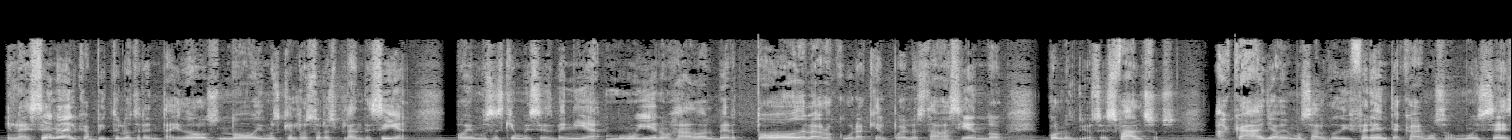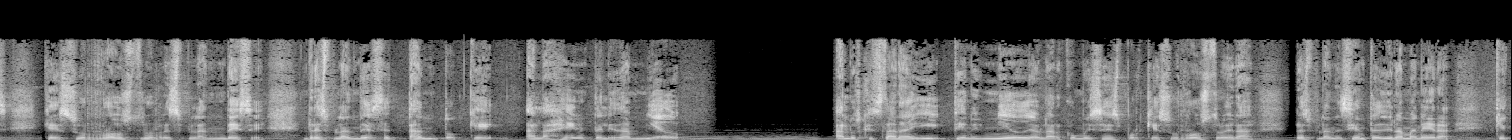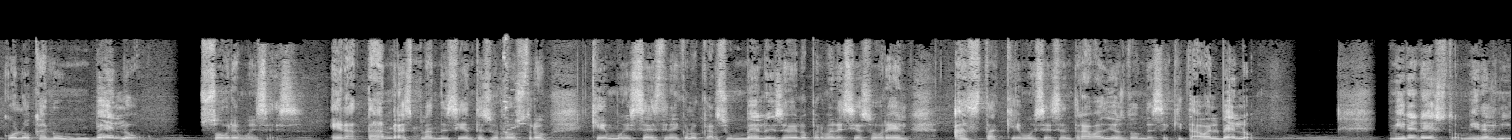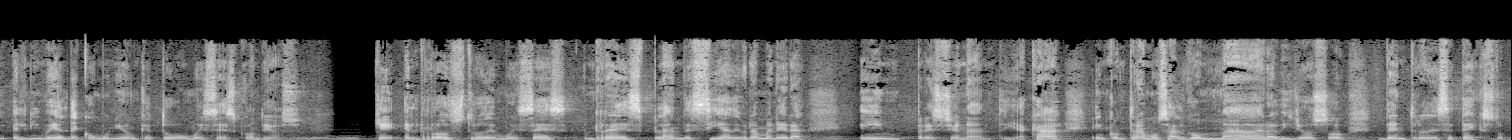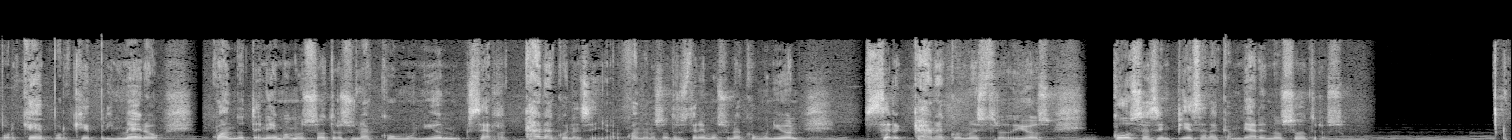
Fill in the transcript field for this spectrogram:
En la escena del capítulo 32 no oímos que el rostro resplandecía, oímos es que Moisés venía muy enojado al ver toda la locura que el pueblo estaba haciendo con los dioses falsos. Acá ya vemos algo diferente, acá vemos a Moisés que su rostro resplandece, resplandece tanto que a la gente le da miedo. A los que están ahí tienen miedo de hablar con Moisés porque su rostro era resplandeciente de una manera que colocan un velo sobre Moisés. Era tan resplandeciente su rostro que Moisés tenía que colocarse un velo y ese velo permanecía sobre él hasta que Moisés entraba a Dios donde se quitaba el velo. Miren esto, miren el, el nivel de comunión que tuvo Moisés con Dios que el rostro de Moisés resplandecía de una manera impresionante. Y acá encontramos algo maravilloso dentro de ese texto. ¿Por qué? Porque primero, cuando tenemos nosotros una comunión cercana con el Señor, cuando nosotros tenemos una comunión cercana con nuestro Dios, cosas empiezan a cambiar en nosotros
